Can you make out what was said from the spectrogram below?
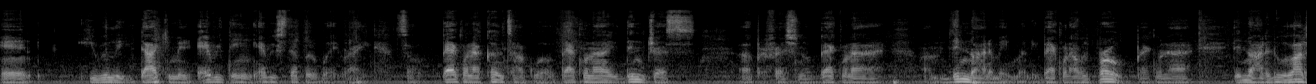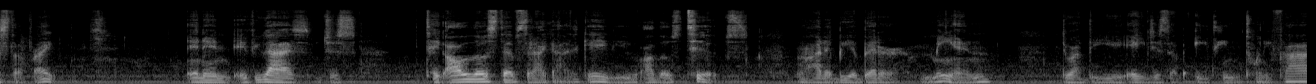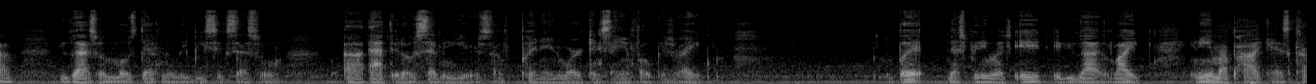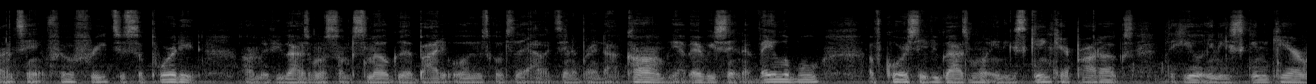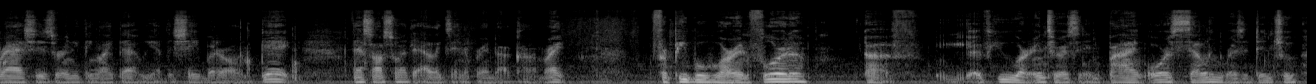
and he really documented everything, every step of the way, right? So back when I couldn't talk well, back when I didn't dress uh, professional, back when I um, didn't know how to make money, back when I was broke, back when I didn't know how to do a lot of stuff, right? And then if you guys just take all of those steps that I guys gave you, all those tips, on how to be a better man throughout the ages of 18 to 25, you guys will most definitely be successful uh, after those seven years of putting in work and staying focused, right? But that's pretty much it. If you guys like any of my podcast content, feel free to support it. Um, if you guys want some smell good body oils, go to the alexanderbrand.com. We have every scent available. Of course, if you guys want any skincare products to heal any skincare rashes or anything like that, we have the shea butter on deck. That's also at the alexanderbrand.com, right? For people who are in Florida, uh, if you are interested in buying or selling residential,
